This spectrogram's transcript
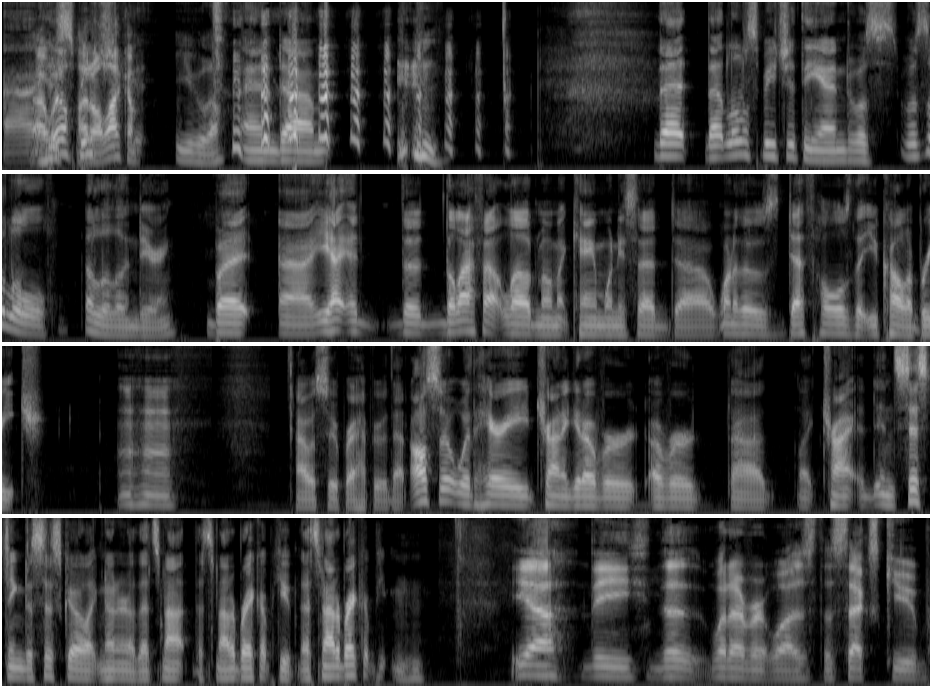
uh, I will. I don't like him. You will, and um, that that little speech at the end was was a little a little endearing. But uh, yeah, it, the the laugh out loud moment came when he said uh, one of those death holes that you call a breach. Mm-hmm. I was super happy with that. Also, with Harry trying to get over over uh, like trying insisting to Cisco like no no no that's not that's not a breakup cube that's not a breakup cube. hmm Yeah, the the whatever it was, the sex cube.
